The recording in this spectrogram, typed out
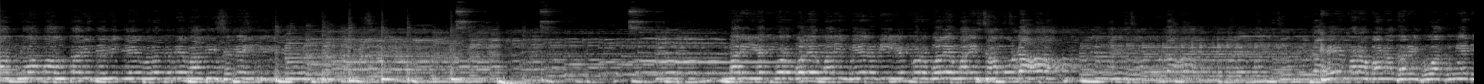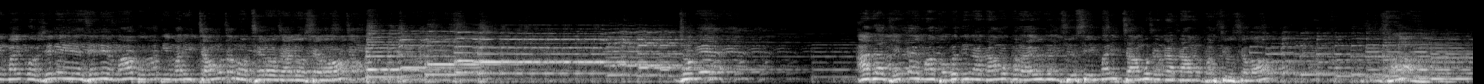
હલવામાં ઉતારી દેવી તે વ્રતને બાંધી શકે. મારી એક કોર બોલે, મારી મેલડી એક કોર બોલે, મારી સામુડા. હે મારા બાણાધારી, ભુવા દુનિયાની માલિકો, જેને જેને મા ભગવતી મારી ચામુંડાનો છેડો ચાલ્યો છે જોકે આજા જે કાંઈ મા નામ ઉપર આયોજન થયું છે મારી ચામુંડાના નામ ઉપર થયું છે. હા.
